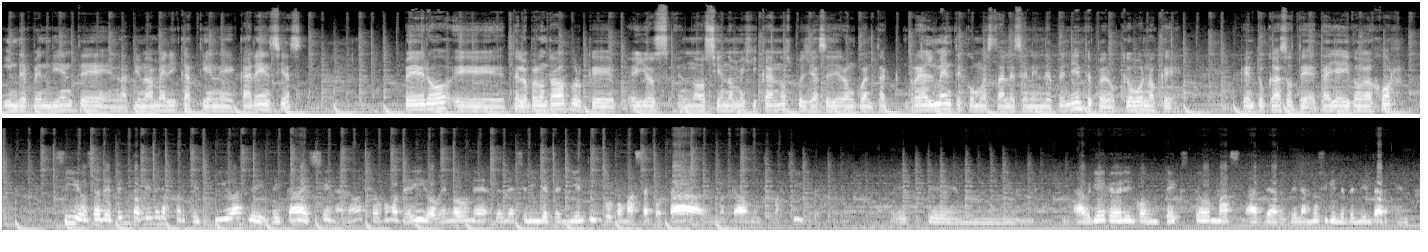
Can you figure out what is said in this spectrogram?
independiente en Latinoamérica tiene carencias, pero eh, te lo preguntaba porque ellos no siendo mexicanos pues ya se dieron cuenta realmente cómo está la escena independiente, pero qué bueno que, en tu caso te, haya ido mejor. Sí, o sea, depende también de las perspectivas de, cada escena, ¿no? Yo como te digo, vengo de una, escena independiente un poco más acotada, de un mercado mucho más chico. Este, mm, habría que ver el contexto más de, de la música independiente argentina.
